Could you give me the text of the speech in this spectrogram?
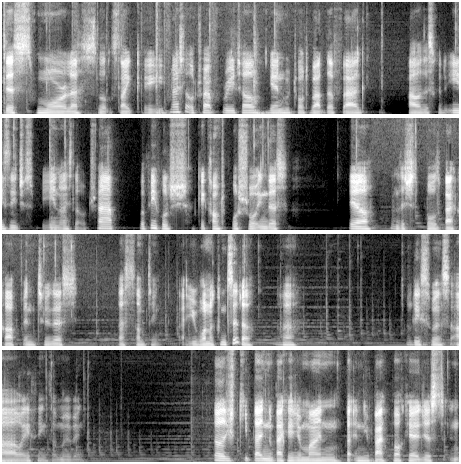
this more or less looks like a nice little trap for retail. Again, we talked about the fag, how this could easily just be a nice little trap, but people get comfortable shorting this. Yeah, and this just pulls back up into this. That's something that you want to consider. Uh, at least with uh, way things are moving. So just keep that in the back of your mind, but in your back pocket, just in,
